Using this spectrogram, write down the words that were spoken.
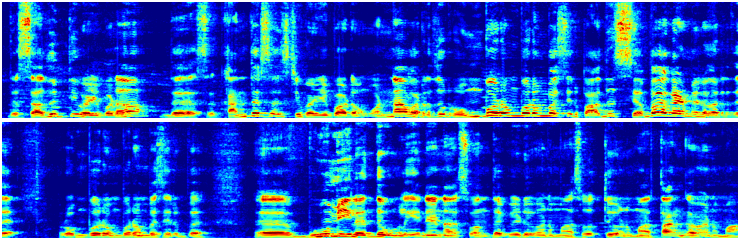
இந்த சதுர்த்தி வழிபாடும் இந்த கந்த சஷ்டி வழிபாடும் ஒன்றா வர்றது ரொம்ப ரொம்ப ரொம்ப சிறப்பு. அதுவும் செவ்வாய்க்கிழமையில் வர்றது ரொம்ப ரொம்ப ரொம்ப சிறப்பு. பூமியிலேருந்து உங்களுக்கு என்னென்ன சொந்த வீடு வேணுமா சொத்து வேணுமா தங்கம் வேணுமா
